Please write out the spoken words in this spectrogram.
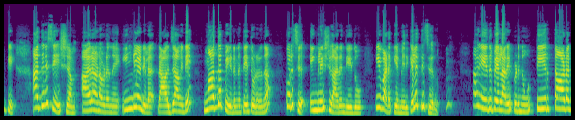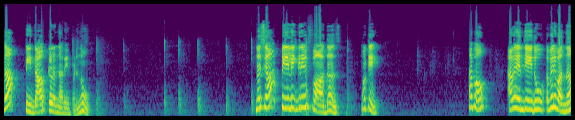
ഓക്കെ അതിനുശേഷം ആരാണ് അവിടെ നിന്ന് ഇംഗ്ലണ്ടിലെ രാജാവിന്റെ മതപീഡനത്തെ തുടർന്ന് കുറച്ച് ഇംഗ്ലീഷുകാരെന്ത് ചെയ്തു? ഈ വടക്കേ അമേരിക്കയിൽ എത്തിച്ചേർന്നു. അവർ ഏത് പേരിൽ അറിയപ്പെടുന്നു? തീർത്ഥാടക പിതാക്കൾ എന്നറിയപ്പെടുന്നു. എന്നുവെച്ചാ പിലിഗ്രീം ഫാദേഴ്സ് ഓക്കെ അപ്പോ അവരെന്ത് ചെയ്തു അവർ വന്ന്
